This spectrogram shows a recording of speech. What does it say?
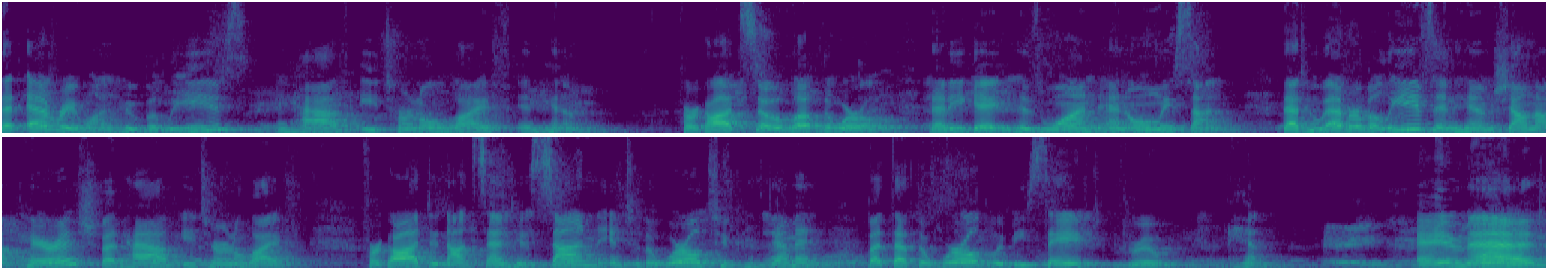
that everyone who believes may have eternal life in him. For God so loved the world that he gave his one and only Son that whoever believes in him shall not perish, but have eternal life. For God did not send his Son into the world to condemn it, but that the world would be saved through him. Amen. Amen.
